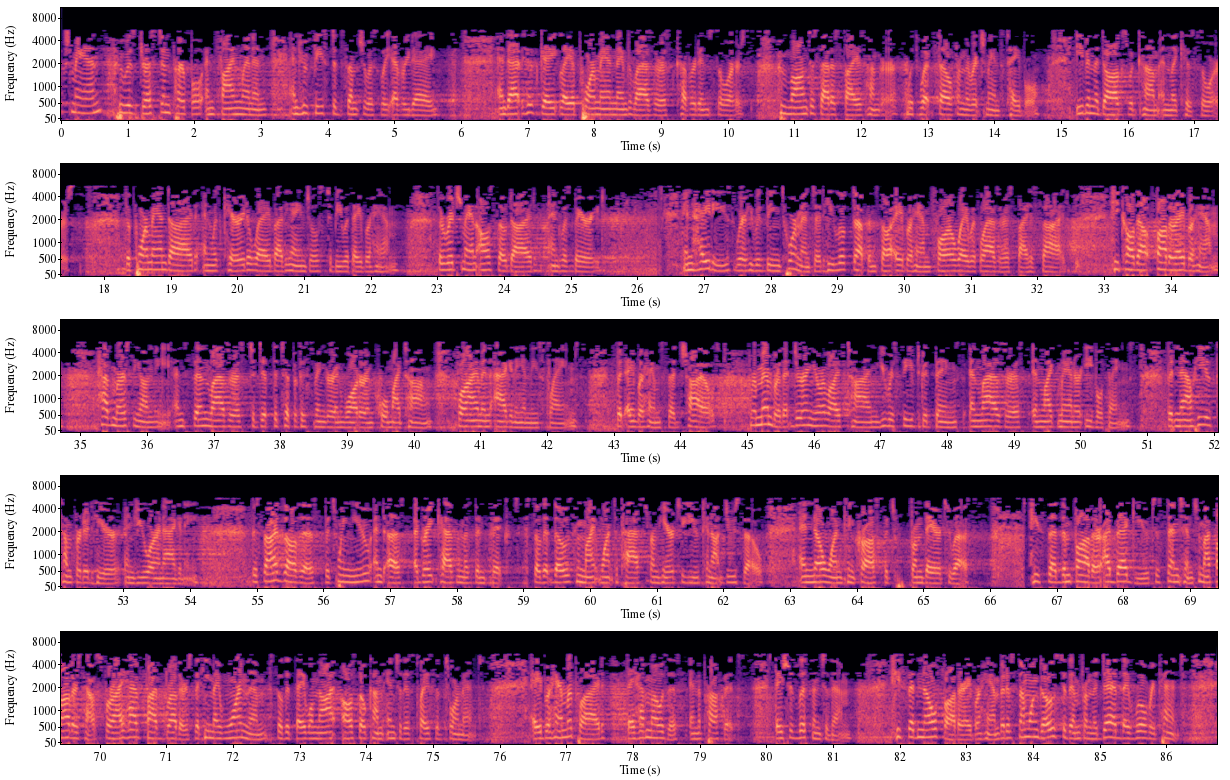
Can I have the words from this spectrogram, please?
rich man who was dressed in purple and fine linen, and who feasted sumptuously every day. And at his gate lay a poor man named Lazarus, covered in sores, who longed to satisfy his hunger with what fell from the rich man's table. Even the dogs would come and lick his sores. The poor man died and was carried away by the angels to be with Abraham. The rich man also died and was buried. In Hades, where he was being tormented, he looked up and saw Abraham far away with Lazarus by his side. He called out, Father Abraham, have mercy on me and send Lazarus to dip the tip of his finger in water and cool my tongue, for I am in agony in these flames. But Abraham said, Child, remember that during your lifetime you received good things, and Lazarus in like manner evil things. But now he is comforted here, and you are in agony. Besides all this, between you and us, a great chasm has been fixed, so that those who might want to pass from here to you cannot do so, and no one can cross from there to us. He said, Then, Father, I beg you to send him to my father's house, for I have five brothers, that he may warn them, so that they will not also come into this place of torment. Abraham replied, They have Moses and the prophets. they should listen to them. He said, No, Father Abraham, but if someone goes to them from the dead, they will repent.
